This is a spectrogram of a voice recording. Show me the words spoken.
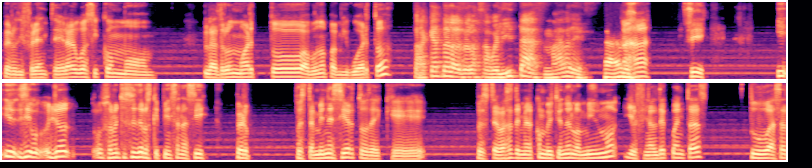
pero diferente. Era algo así como ladrón muerto, abono para mi huerto. Sácatelas de las abuelitas, madres. Ajá, sí. Y, y sí, yo usualmente soy de los que piensan así, pero pues también es cierto de que pues te vas a terminar convirtiendo en lo mismo y al final de cuentas tú vas a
